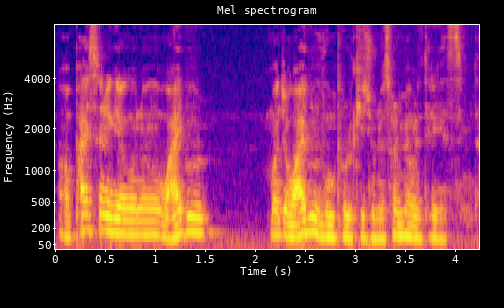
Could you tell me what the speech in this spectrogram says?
어, Python의 경우는 Weibull 먼저 Weibull 분포를 기준으로 설명을 드리겠습니다.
